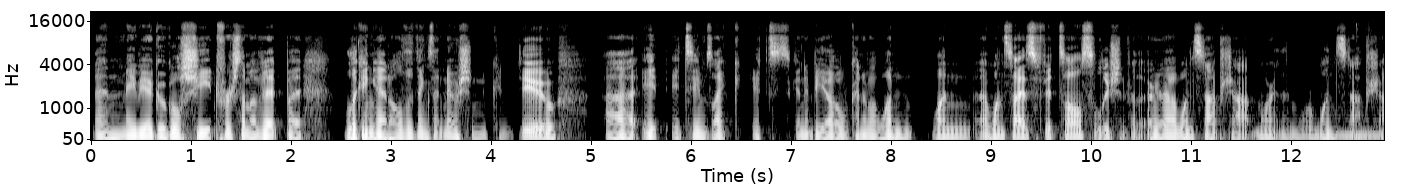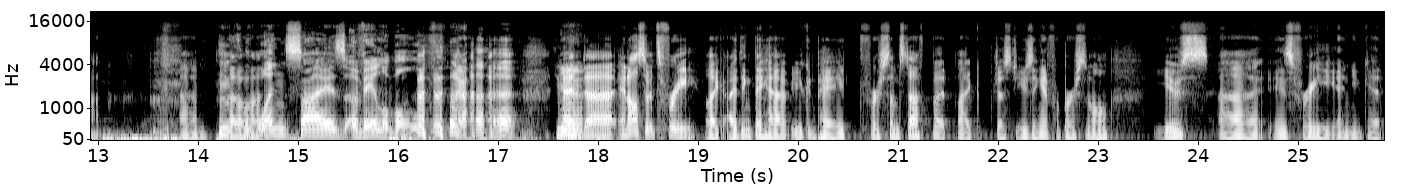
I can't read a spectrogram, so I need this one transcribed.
then maybe a Google Sheet for some of it, but looking at all the things that Notion can do, uh, it it seems like it's going to be a kind of a one one a one size fits all solution for the or a one stop shop more than more one stop shop. Um, so, uh, one size available, and uh, and also it's free. Like I think they have you can pay for some stuff, but like just using it for personal use uh, is free, and you get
